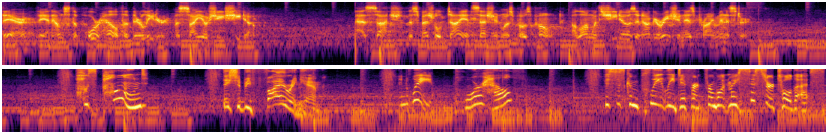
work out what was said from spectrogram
There, they announced the poor health of their leader, Masayoshi Shido. As such, the special Diet session was postponed, along with Shido's inauguration as Prime Minister. Postponed? They should be firing him! And wait, poor health? This is completely different from what my sister told us.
